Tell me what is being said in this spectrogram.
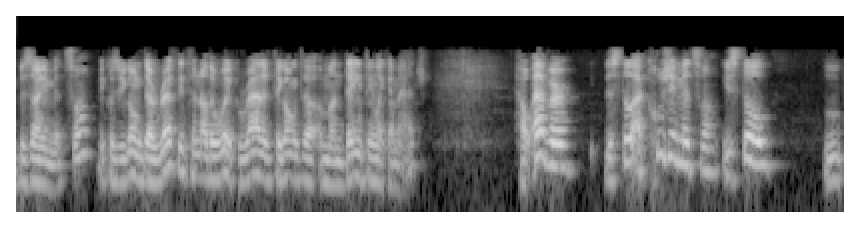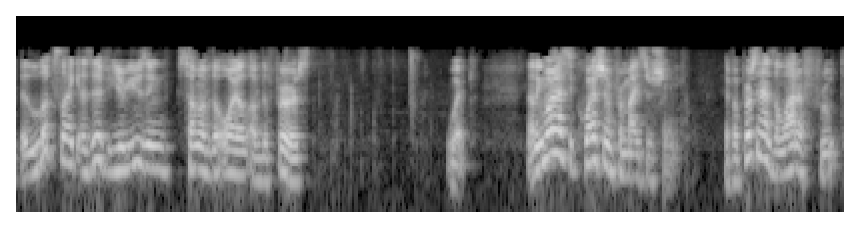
bizayim mitzvah because you're going directly to another wick rather than going to a mundane thing like a match. However, there's still akhushe mitzvah. You still it looks like as if you're using some of the oil of the first wick. Now the Gemara asks a question from Meiser Sheni. If a person has a lot of fruit,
